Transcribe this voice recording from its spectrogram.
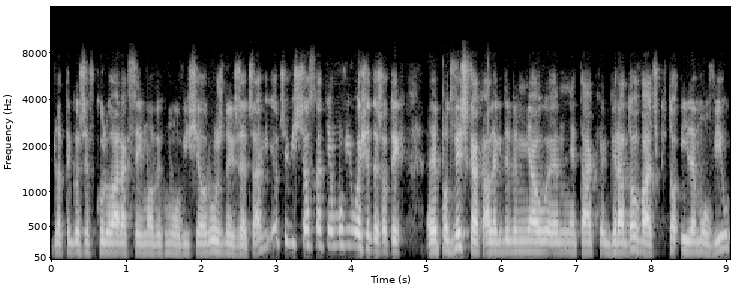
dlatego że w kuluarach sejmowych mówi się o różnych rzeczach i oczywiście ostatnio mówiło się też o tych podwyżkach, ale gdybym miał tak gradować, kto ile mówił,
